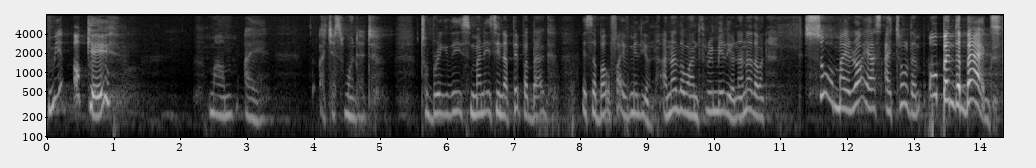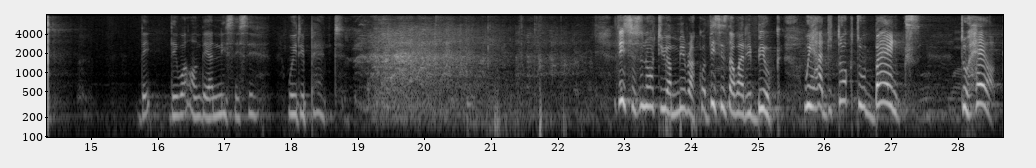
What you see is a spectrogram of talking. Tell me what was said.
Me, okay. Mom, I, I just wanted to bring this money. It's in a paper bag. It's about five million. Another one, three million. Another one. So my lawyers, I told them, open the bags. They, they were on their knees. They say, we repent. this is not your miracle. This is our rebuke. We had to talk to banks to help.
